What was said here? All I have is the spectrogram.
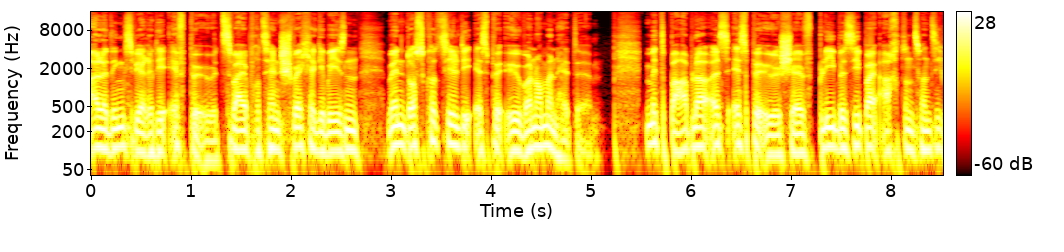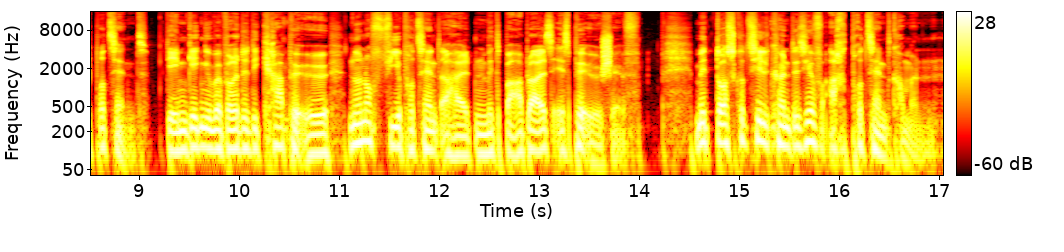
Allerdings wäre die FPÖ 2% schwächer gewesen, wenn Doskozil die SPÖ übernommen hätte. Mit Babler als SPÖ-Chef bliebe sie bei 28%. Demgegenüber würde die KPÖ nur noch 4% erhalten mit Babler als SPÖ-Chef. Mit Doskozil könnte sie auf 8% kommen.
